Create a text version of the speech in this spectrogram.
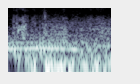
Oh.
